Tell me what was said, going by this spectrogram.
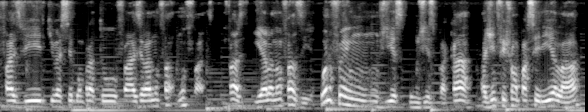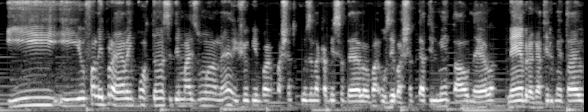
faz vídeo que vai ser bom para tu, faz, e ela não, fa não faz, não faz, e ela não fazia. Quando foi um, uns dias, uns dias para cá, a gente fechou uma parceria lá e, e eu falei para ela a importância de mais uma, né, eu joguei bastante coisa na cabeça dela, usei bastante gatilho mental nela. Lembra, gatilho mental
